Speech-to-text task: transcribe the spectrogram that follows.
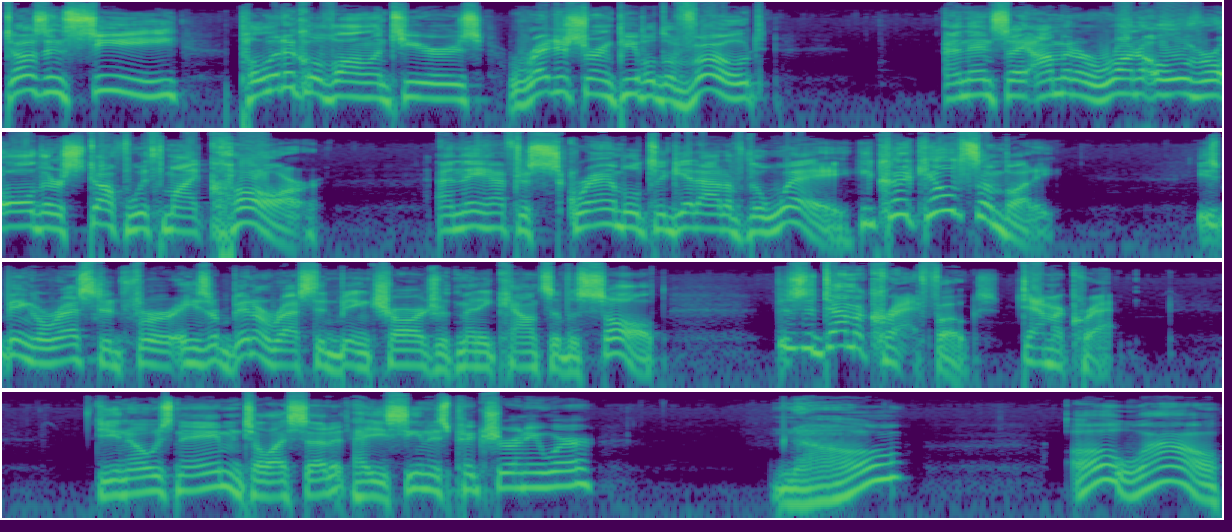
doesn't see political volunteers registering people to vote and then say, I'm going to run over all their stuff with my car. And they have to scramble to get out of the way. He could have killed somebody. He's being arrested for, he's been arrested being charged with many counts of assault. This is a Democrat, folks. Democrat. Do you know his name until I said it? Have you seen his picture anywhere? No? Oh, wow.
